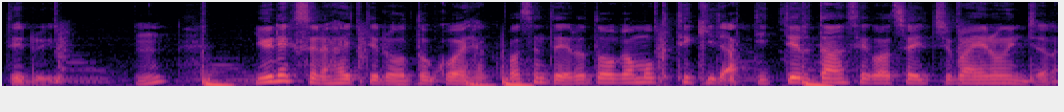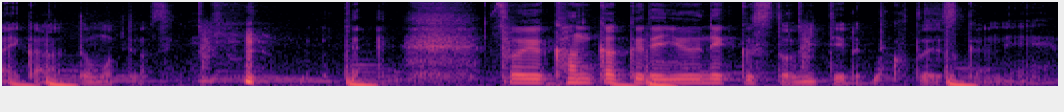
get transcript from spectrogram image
てるん ?UNEXT に入ってる男は100%エロ動画目的だって言ってる男性が私は一番エロいんじゃないかなって思ってます。ね そういう感覚で UNEXT を見てるってことですからね。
